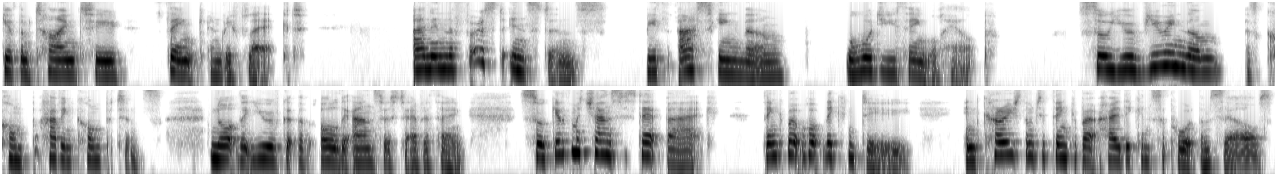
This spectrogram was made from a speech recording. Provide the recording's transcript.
give them time to think and reflect. And in the first instance, be asking them, well, what do you think will help? So you're viewing them as comp- having competence, not that you've got the, all the answers to everything. So give them a chance to step back, think about what they can do, encourage them to think about how they can support themselves.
